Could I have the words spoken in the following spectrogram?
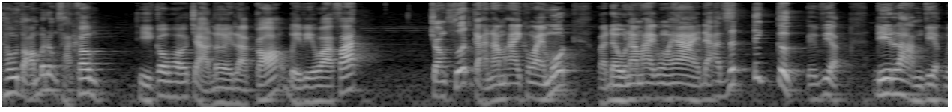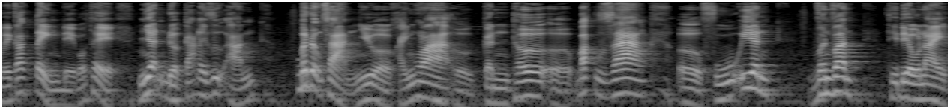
thâu tóm bất động sản không? Thì câu trả lời là có bởi vì Hòa Phát trong suốt cả năm 2021 và đầu năm 2022 đã rất tích cực cái việc đi làm việc với các tỉnh để có thể nhận được các cái dự án bất động sản như ở Khánh Hòa, ở Cần Thơ, ở Bắc Giang, ở Phú Yên, vân vân. Thì điều này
